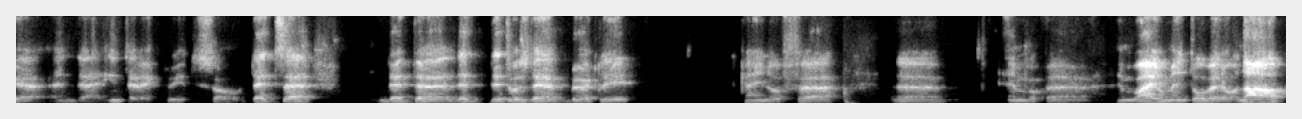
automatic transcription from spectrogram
uh, and uh, interact with. So that's uh, that uh, that that was the Berkeley kind of environment overall. Now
